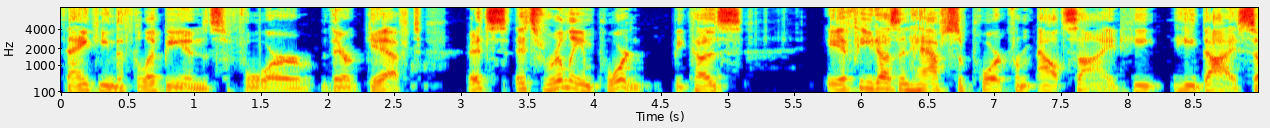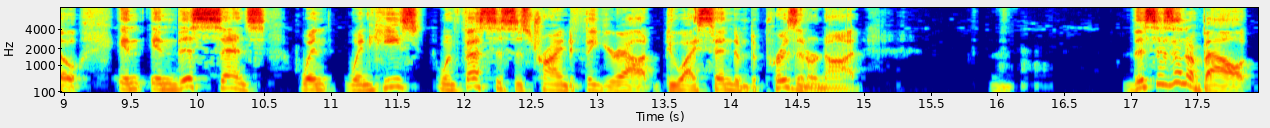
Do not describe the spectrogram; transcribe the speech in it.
thanking the Philippians for their gift, it's it's really important because if he doesn't have support from outside, he he dies. So in in this sense, when when he's when Festus is trying to figure out, do I send him to prison or not? This isn't about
